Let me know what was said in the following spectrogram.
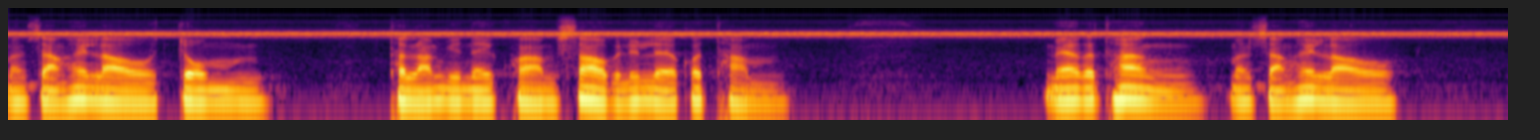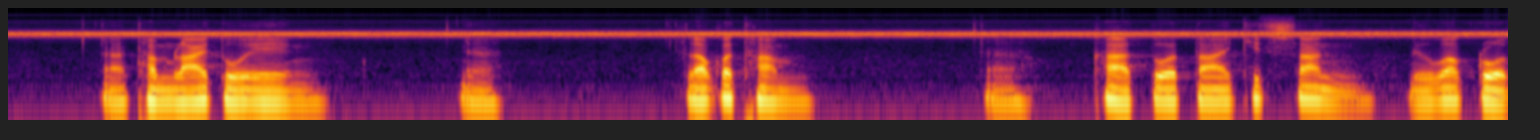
มันสั่งให้เราจมถลำอยู่ในความเศร้าไปเรื่อยๆก็ทำแม้กระทั่งมันสั่งให้เรานะทำร้ายตัวเองนะเราก็ทำนะขาดตัวตายคิดสั้น หรือว่าโกรธ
